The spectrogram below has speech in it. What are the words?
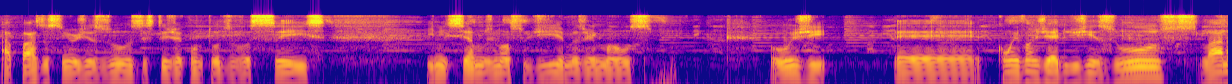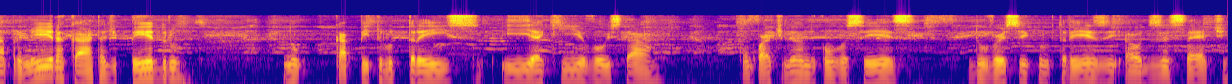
A paz do Senhor Jesus esteja com todos vocês. Iniciamos nosso dia, meus irmãos. Hoje é, com o Evangelho de Jesus, lá na primeira carta de Pedro, no capítulo 3. E aqui eu vou estar compartilhando com vocês do versículo 13 ao 17.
